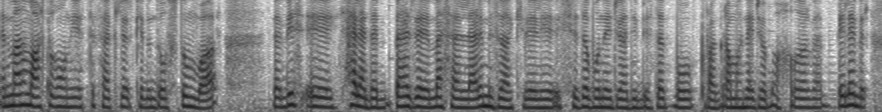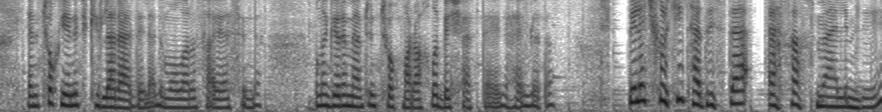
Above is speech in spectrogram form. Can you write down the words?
Yəni mənim artıq 17 fərqli ölkədə dostum var və biz e, hələ də bəzi məsələləri müzakirə edirik. Sizdə bu necədir, bizdə bu proqrama necə baxılır və belə bir, yəni çox yeni fikirlər əldə elədim onların sayəsində. Ona görə mənim üçün çox maraqlı 5 həftə idi həqiqətən. Belə çıxır ki, tədrisdə əsas müəllimdir.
